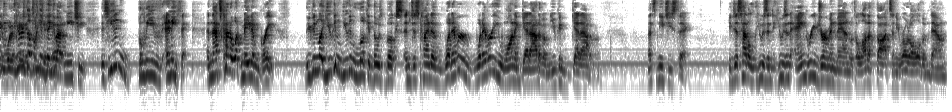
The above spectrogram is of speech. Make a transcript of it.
Nietzsche- would've Here's the fucking thing Miller. about Nietzsche is he didn't believe anything, and that's kind of what made him great. You can like you can you can look at those books and just kind of whatever whatever you want to get out of them, you can get out of them. That's Nietzsche's thing. He just had a he was an he was an angry German man with a lot of thoughts, and he wrote all of them down.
